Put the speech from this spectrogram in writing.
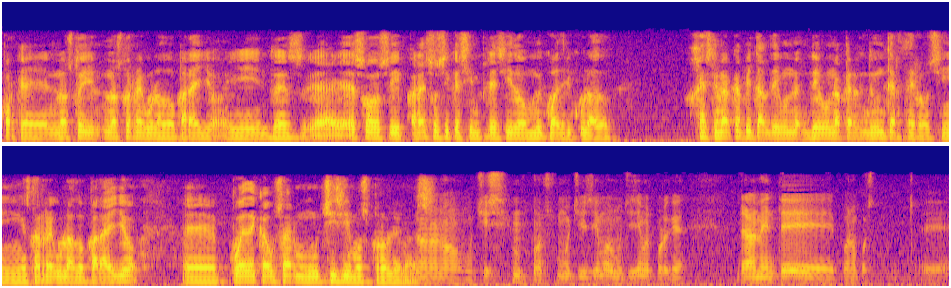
porque no estoy, no estoy regulado para ello. Y entonces, eh, eso sí, para eso sí que siempre he sido muy cuadriculado. Gestionar capital de un, de, una, de un tercero sin estar regulado para ello eh, puede causar muchísimos problemas. No, no, no, muchísimos, muchísimos, muchísimos, porque realmente, bueno, pues eh,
